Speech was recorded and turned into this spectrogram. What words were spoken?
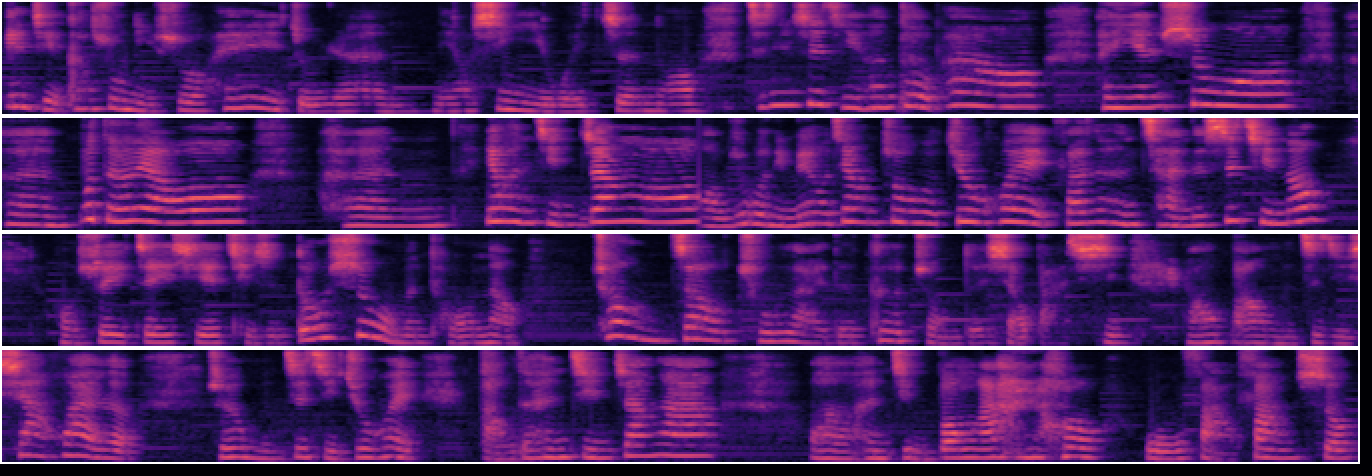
并且告诉你说：“嘿，主人，你要信以为真哦，这件事情很可怕哦，很严肃哦，很不得了哦，很要很紧张哦。哦，如果你没有这样做，就会发生很惨的事情哦。哦，所以这一些其实都是我们头脑创造出来的各种的小把戏，然后把我们自己吓坏了，所以我们自己就会搞得很紧张啊，呃，很紧绷啊，然后无法放松。”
